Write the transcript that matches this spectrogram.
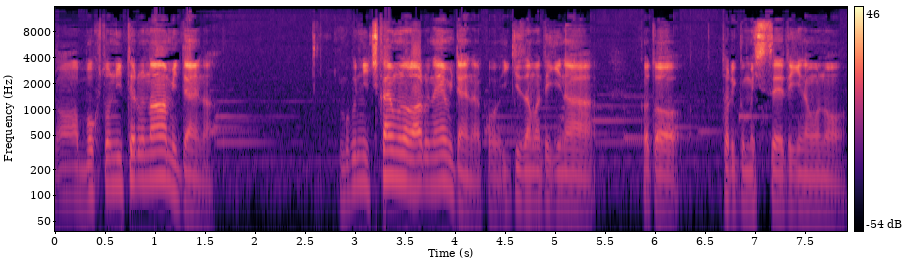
ああ僕と似てるなみたいな。僕に近いものがあるねみたいなこう生き様的なこと取り組む姿勢的なものを。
